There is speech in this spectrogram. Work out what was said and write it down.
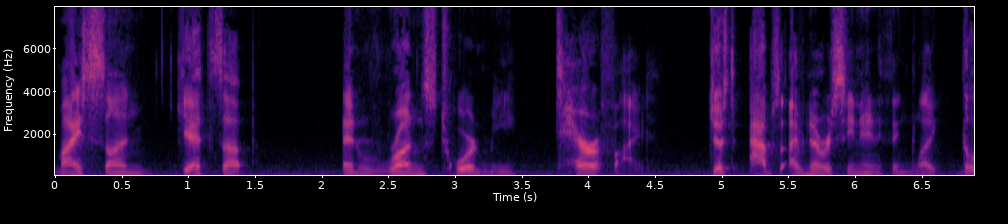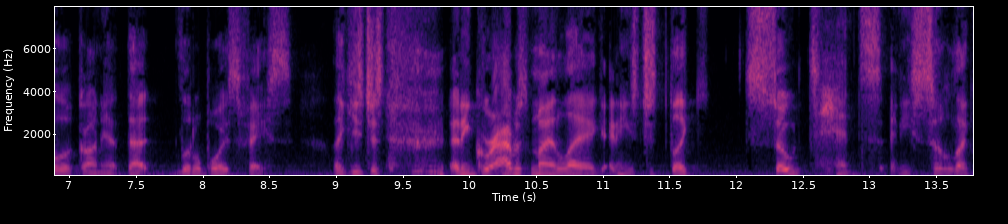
My son gets up and runs toward me, terrified. Just abs- I've never seen anything like the look on it, that little boy's face. Like he's just, and he grabs my leg, and he's just like so tense, and he's so like,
